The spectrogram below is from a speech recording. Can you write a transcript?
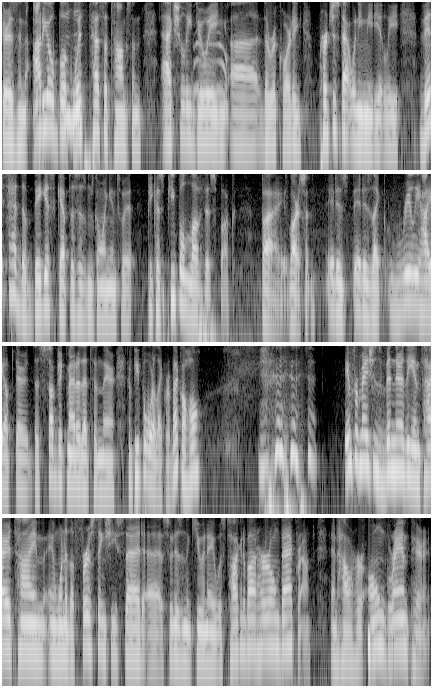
There's an audiobook with Tessa Thompson actually doing uh, the recording. Purchase that one immediately. This had the biggest skepticisms going into it because people love this book by Larsen. It is it is like really high up there. The subject matter that's in there, and people were like Rebecca Hall. information's been there the entire time and one of the first things she said uh, as soon as in the q&a was talking about her own background and how her own grandparent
